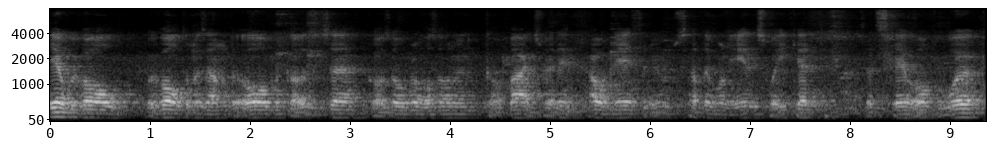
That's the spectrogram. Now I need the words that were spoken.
yeah, we've all we've all done us hand at home and got us uh, got us overalls on and got bikes ready. Our Nathan, who sadly wasn't here this weekend, to stay at home for work.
